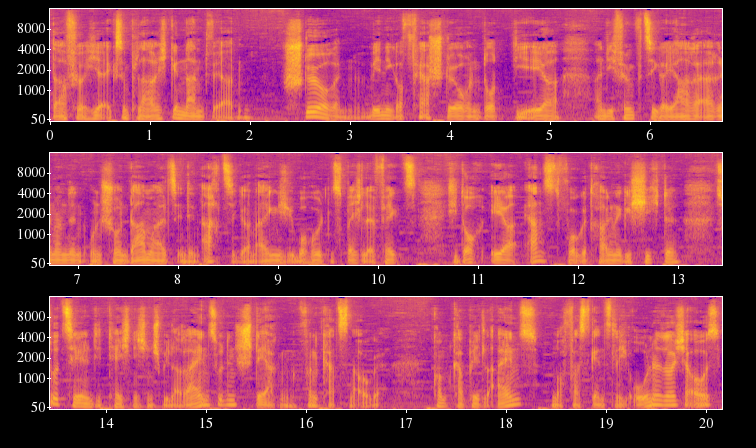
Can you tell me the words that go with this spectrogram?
dafür hier exemplarisch genannt werden stören, weniger verstören dort die eher an die 50er Jahre erinnernden und schon damals in den 80ern eigentlich überholten Special Effects die doch eher ernst vorgetragene Geschichte, so zählen die technischen Spielereien zu den Stärken von Katzenauge kommt Kapitel 1 noch fast gänzlich ohne solche aus.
